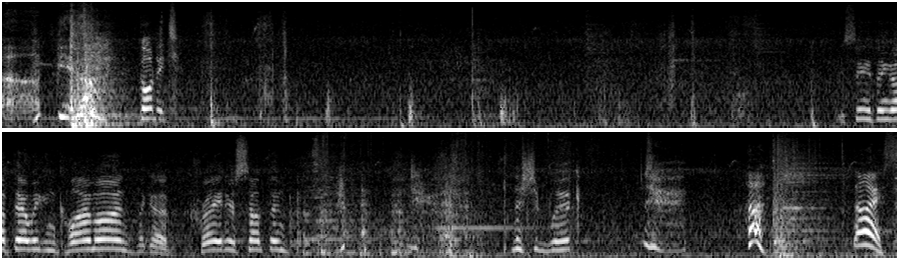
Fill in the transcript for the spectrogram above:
Uh, yeah, got it. See anything up there we can climb on? Like a crate or something? This should work. Huh. Nice.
